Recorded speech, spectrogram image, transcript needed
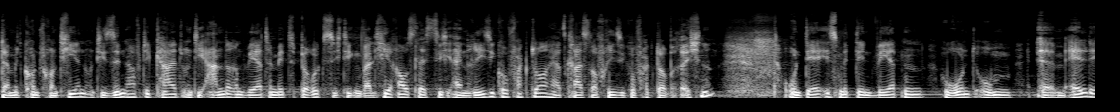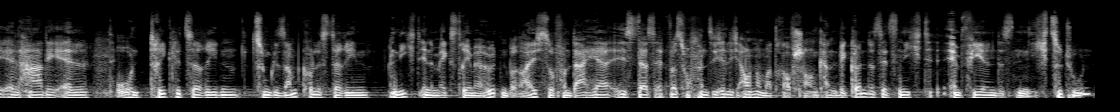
damit konfrontieren und die Sinnhaftigkeit und die anderen Werte mit berücksichtigen, weil hieraus lässt sich ein Risikofaktor, Herz-Kreislauf-Risikofaktor berechnen und der ist mit den Werten rund um ähm, LDL, HDL und Triglyceriden zum Gesamtcholesterin nicht in einem extrem erhöhten Bereich. So von daher ist das etwas, wo man sicherlich auch nochmal drauf schauen kann. Wir können das jetzt nicht empfehlen, das nicht zu tun.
